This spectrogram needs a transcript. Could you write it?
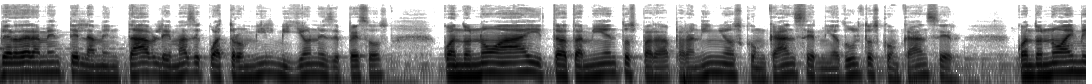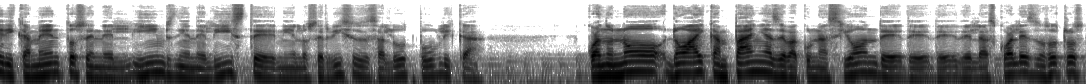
verdaderamente lamentable, más de 4 mil millones de pesos, cuando no hay tratamientos para, para niños con cáncer ni adultos con cáncer, cuando no hay medicamentos en el IMSS, ni en el ISTE, ni en los servicios de salud pública, cuando no, no hay campañas de vacunación de, de, de, de las cuales nosotros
